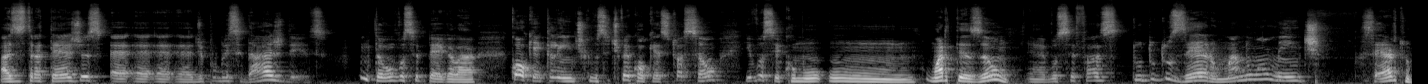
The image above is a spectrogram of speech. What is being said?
as estratégias é, é, é, de publicidade deles. Então você pega lá qualquer cliente que você tiver, qualquer situação, e você, como um, um artesão, é, você faz tudo do zero, manualmente, certo?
